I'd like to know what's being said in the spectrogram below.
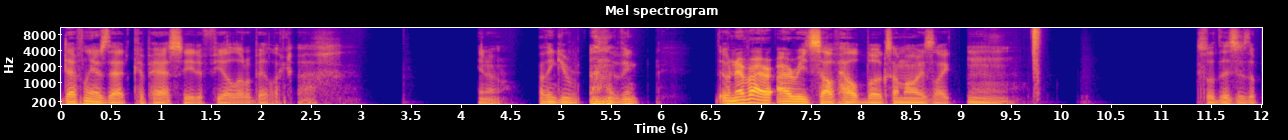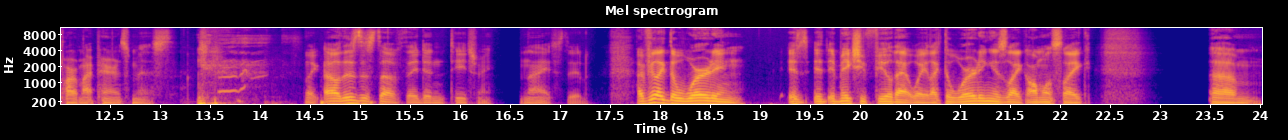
definitely has that capacity to feel a little bit like, ugh. You know, I think you. I think whenever I, I read self help books, I'm always like, mm. So this is the part my parents missed. like, oh, this is the stuff they didn't teach me. Nice, dude. I feel like the wording is it, it makes you feel that way. Like the wording is like almost like, um,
